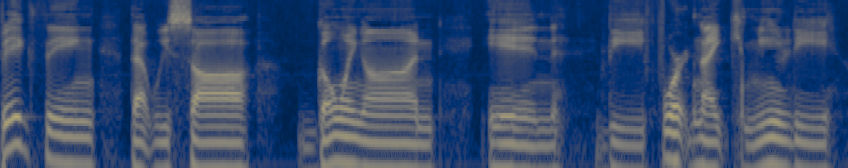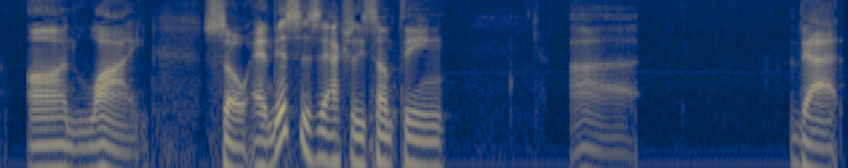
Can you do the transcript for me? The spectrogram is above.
big thing that we saw going on in the Fortnite community online. So, and this is actually something uh, that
